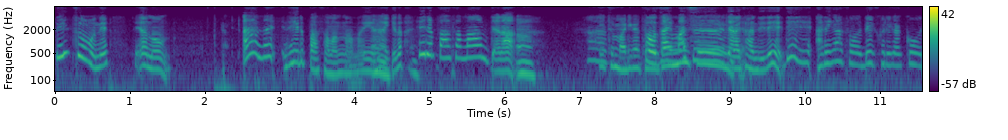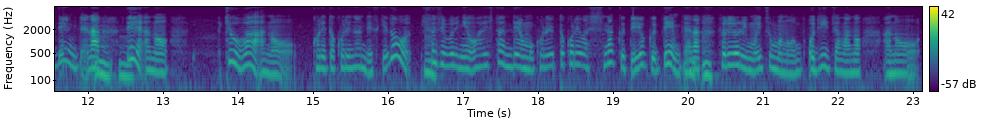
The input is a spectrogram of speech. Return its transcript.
でいつもねあのあなヘルパー様の名前言えないけど、ヘルパー様みたいな、いつもありがとうございます。すみたいな感じでであれがそうでこれがこうでみたいな、うんうん。であの今日はあのこれとこれなんですけど久しぶりにお会いしたんで、もうこれとこれはしなくてよくてみたいな、うんうん。それよりもいつものおじいちゃまのあの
